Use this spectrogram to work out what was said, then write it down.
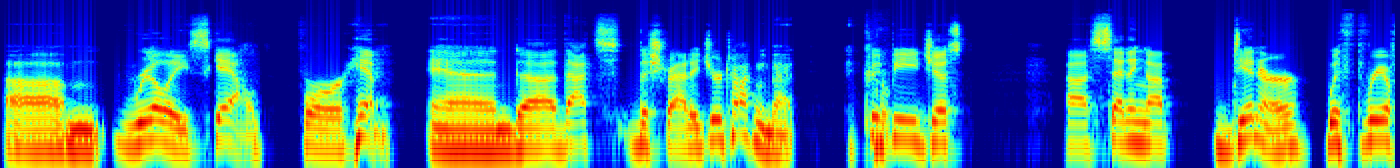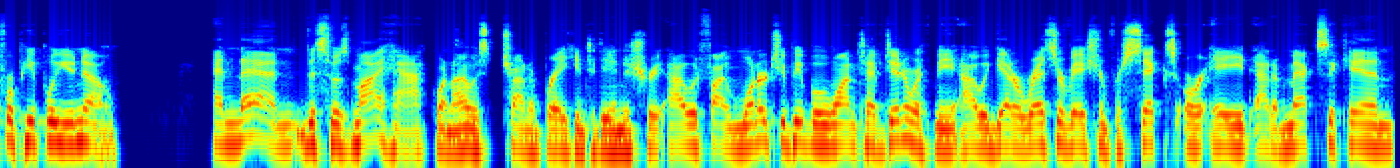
um, really scaled for him. And uh, that's the strategy you're talking about. It could be just uh, setting up dinner with three or four people you know. And then this was my hack when I was trying to break into the industry. I would find one or two people who wanted to have dinner with me. I would get a reservation for six or eight at a Mexican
